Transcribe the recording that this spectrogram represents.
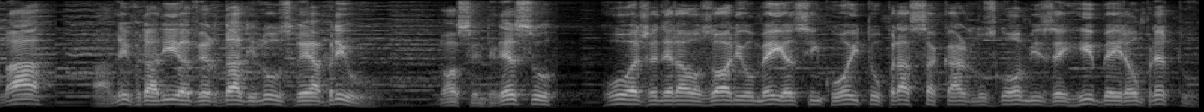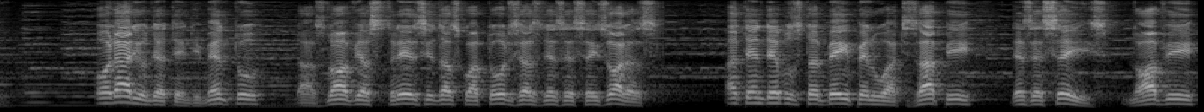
Olá, a Livraria Verdade e Luz reabriu. Nosso endereço: Rua General Osório 658, Praça Carlos Gomes, em Ribeirão Preto. Horário de atendimento: das 9 às 13 das 14 às 16 horas. Atendemos também pelo WhatsApp 16 9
